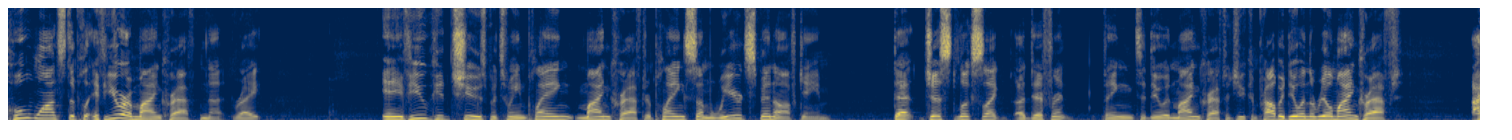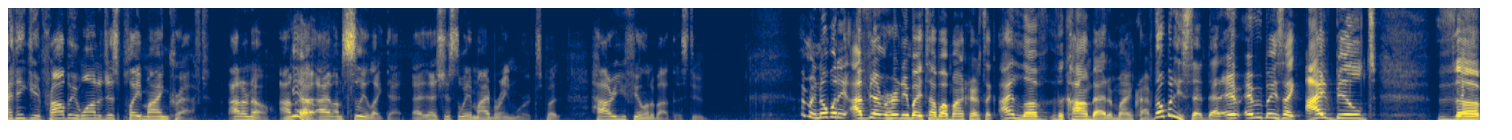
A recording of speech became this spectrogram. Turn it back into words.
Who wants to play. If you're a Minecraft nut, right? If you could choose between playing Minecraft or playing some weird spin off game that just looks like a different thing to do in Minecraft that you can probably do in the real Minecraft, I think you'd probably want to just play Minecraft. I don't know. I'm, Yeah. I, I'm silly like that. That's just the way my brain works. But how are you feeling about this, dude? I mean, nobody. I've never heard anybody talk about Minecraft. It's like I love the combat in Minecraft. Nobody said that. Everybody's like, I built the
